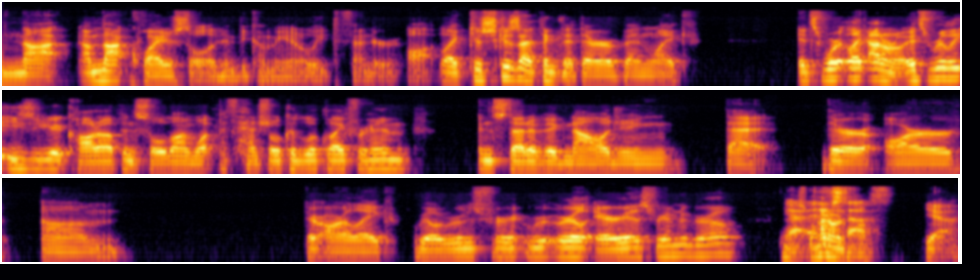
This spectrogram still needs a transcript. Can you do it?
not. I'm not quite as sold on him becoming an elite defender. Uh, like, just because I think that there have been like, it's worth like I don't know. It's really easy to get caught up and sold on what potential could look like for him instead of acknowledging that there are um there are like real rooms for real areas for him to grow. Yeah, So it's know. tough. Yeah.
